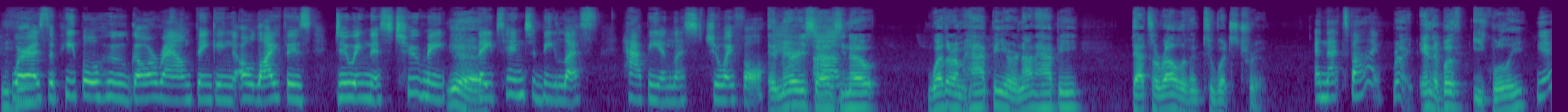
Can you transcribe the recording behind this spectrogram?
Whereas the people who go around thinking, oh, life is doing this to me, Yeah. they tend to be less happy and less joyful. and mary says Um, you know whether i'm happy or not happy that's irrelevant to what's true And that's fine. right and they're both equally Yeah.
